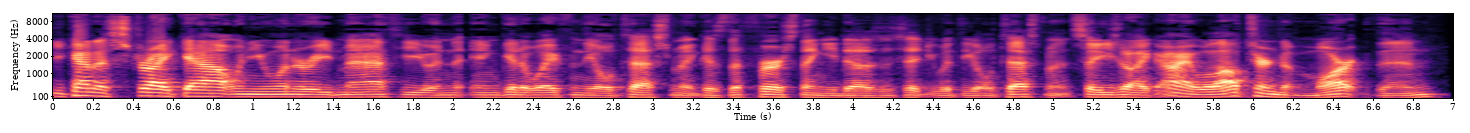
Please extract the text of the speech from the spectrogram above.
you kind of strike out when you want to read Matthew and, and get away from the Old Testament because the first thing he does is hit you with the Old Testament. So you're like, all right, well, I'll turn to Mark then.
